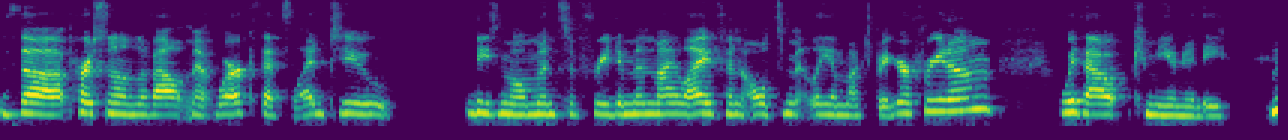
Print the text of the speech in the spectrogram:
the personal development work that's led to these moments of freedom in my life and ultimately a much bigger freedom without community.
